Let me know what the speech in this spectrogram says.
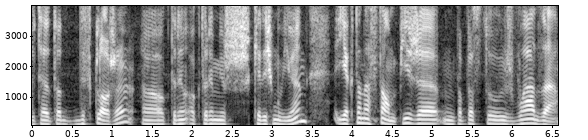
y, to, to disclosure, o którym, o którym już kiedyś mówiłem, jak to nastąpi, że mm, po prostu już władza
